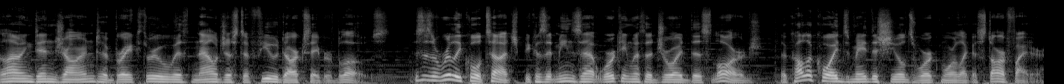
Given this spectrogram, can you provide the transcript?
allowing Din Djarin to break through with now just a few Darksaber blows. This is a really cool touch because it means that working with a droid this large, the colicoids made the shields work more like a starfighter,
